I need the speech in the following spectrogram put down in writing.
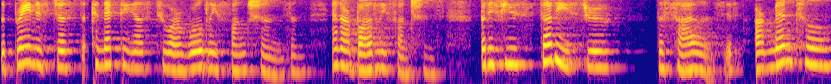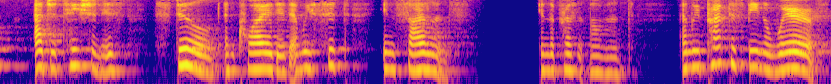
the brain is just connecting us to our worldly functions and, and our bodily functions. But if you study through the silence, if our mental agitation is stilled and quieted, and we sit in silence in the present moment, and we practice being aware of,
